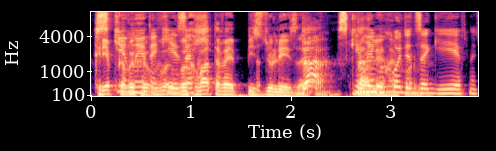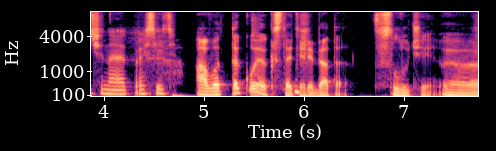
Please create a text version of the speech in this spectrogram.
крепко Скины вых- такие выхватывая пиздюлей за Да. это. Скины иной выходят за геев, начинают просить. А вот такое, кстати, ребята, в случае э,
